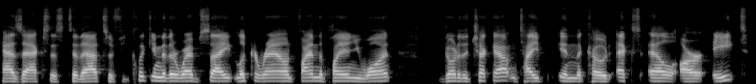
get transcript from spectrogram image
has access to that. So if you click into their website, look around, find the plan you want, go to the checkout and type in the code XLR8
